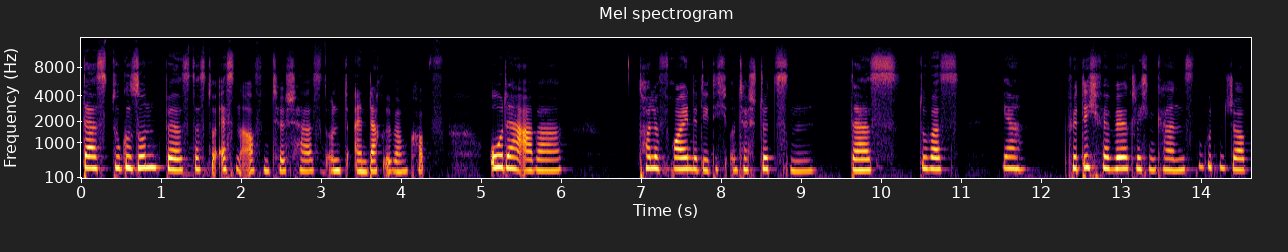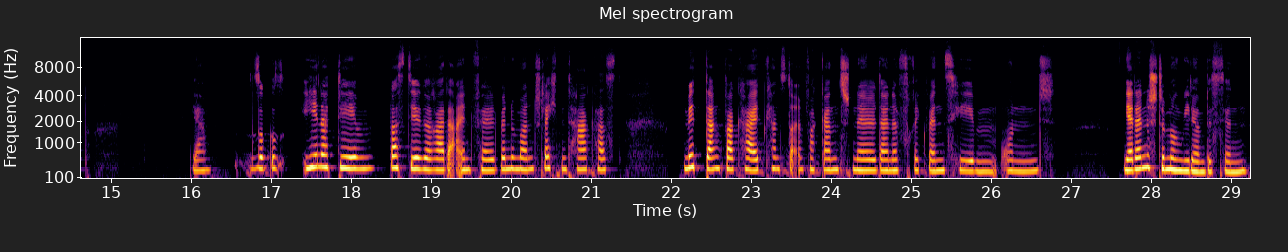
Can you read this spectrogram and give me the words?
dass du gesund bist, dass du Essen auf dem Tisch hast und ein Dach über dem Kopf oder aber tolle Freunde, die dich unterstützen, dass du was ja für dich verwirklichen kannst, einen guten Job. Ja, so je nachdem, was dir gerade einfällt. Wenn du mal einen schlechten Tag hast, mit Dankbarkeit kannst du einfach ganz schnell deine Frequenz heben und ja, deine Stimmung wieder ein bisschen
